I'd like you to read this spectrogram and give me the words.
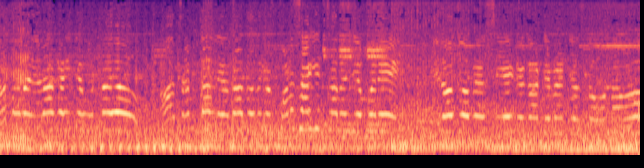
గతంలో ఎలాగైతే ఉన్నాయో ఆ చట్టాన్ని యథాతథంగా కొనసాగించాలని చెప్పని ఈరోజు మేము సిఐటిగా డిమాండ్ చేస్తూ ఉన్నాము.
